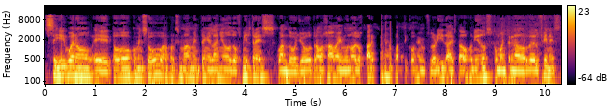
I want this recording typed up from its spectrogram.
Sí, bueno, eh, todo comenzó aproximadamente en el año 2003, cuando yo trabajaba en uno de los parques acuáticos en Florida, Estados Unidos, como entrenador de delfines.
